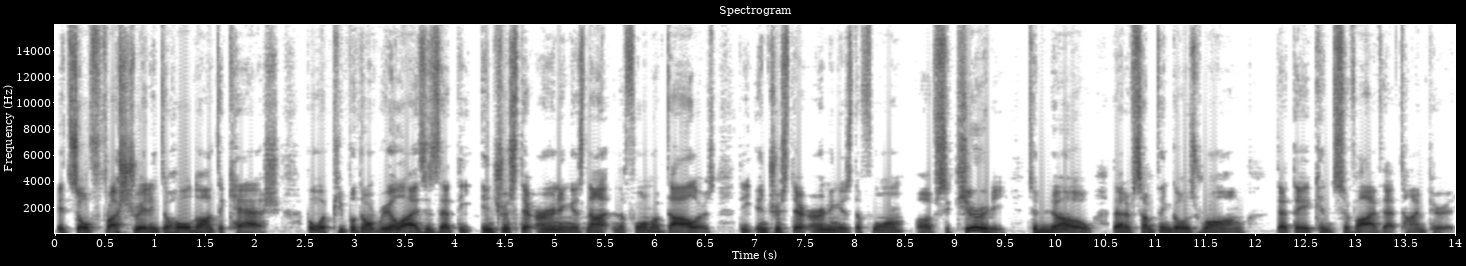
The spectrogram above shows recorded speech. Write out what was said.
it's so frustrating to hold on to cash. But what people don't realize is that the interest they're earning is not in the form of dollars. The interest they're earning is the form of security to know that if something goes wrong, that they can survive that time period.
